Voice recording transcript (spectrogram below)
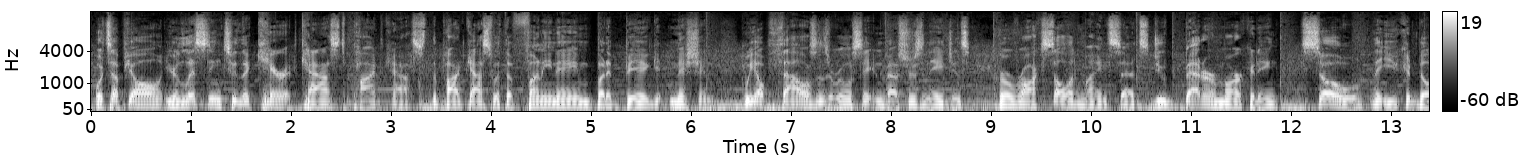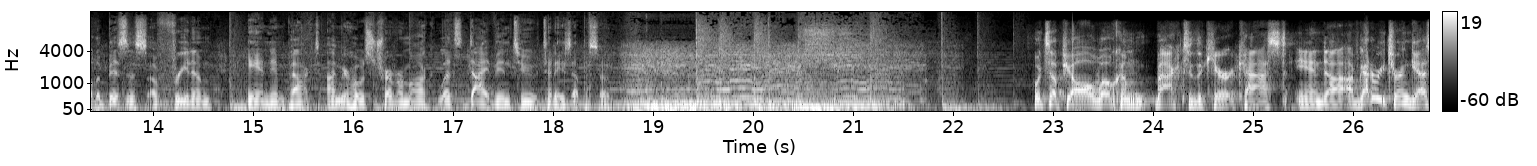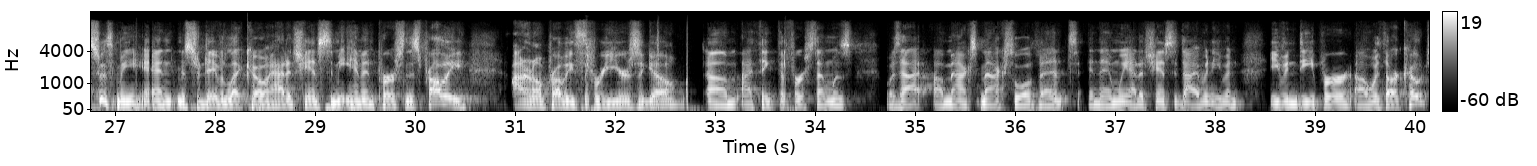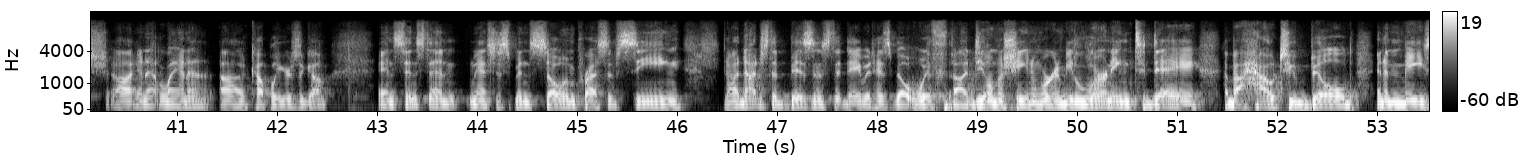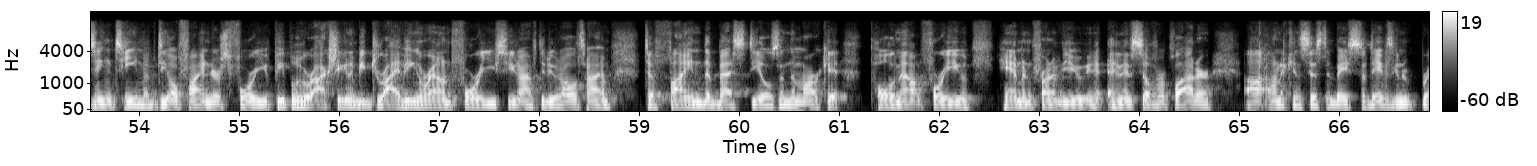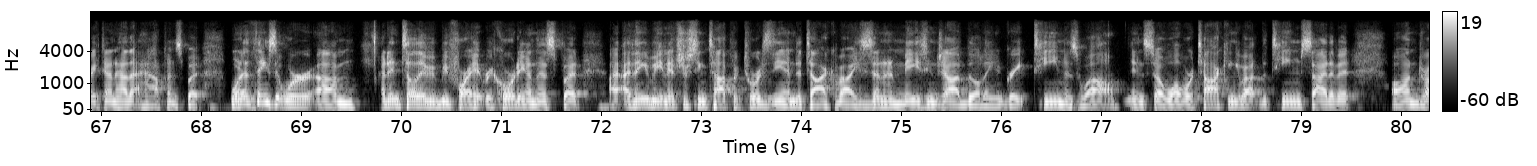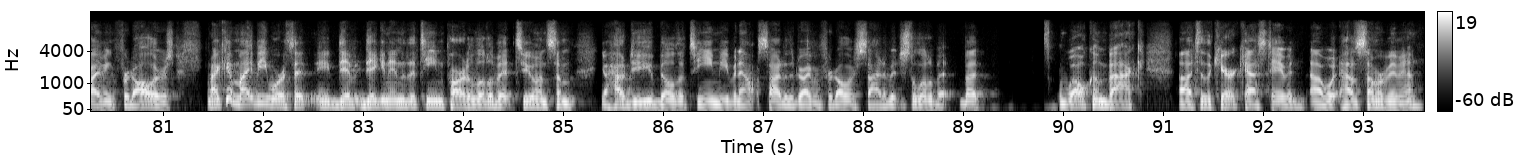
What's up, y'all? You're listening to the Carrot Cast podcast, the podcast with a funny name but a big mission. We help thousands of real estate investors and agents grow rock solid mindsets, do better marketing so that you can build a business of freedom and impact. I'm your host, Trevor Mauch. Let's dive into today's episode. What's up, y'all? Welcome back to the Carrot Cast. And uh, I've got a return guest with me, and Mr. David Lecko had a chance to meet him in person. This probably, I don't know, probably three years ago. Um, I think the first time was was at a Max Maxwell event, and then we had a chance to dive in even even deeper uh, with our coach uh, in Atlanta uh, a couple years ago. And since then, man, it's just been so impressive seeing uh, not just the business that David has built with uh, Deal Machine, and we're going to be learning today about how to build an amazing team of deal finders for you, people who are actually going to be driving around for you, so you don't have to do it all the time to find the best deals in the market, pull them out for you, hand them in front of you in, a silver platter uh, on a consistent basis. So David's going to break down how that happens. But one of the things that we're, um, I didn't tell David before I hit recording on this, but I, I think it'd be an interesting topic towards the end to talk about. He's done an amazing job building a great team as well. And so while we're talking about the team side of it on driving for dollars, think it might be worth it eh, digging into the team part a little bit too on some, you know, how do you build a team even outside of the driving for dollars side of it, just a little bit. But welcome back uh, to the Carrot Cast, David. Uh, what, how's summer been, man?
